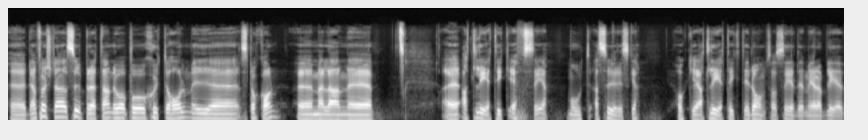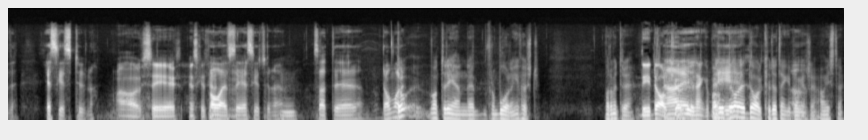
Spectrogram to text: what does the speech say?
Eh, den första superettan det var på Skytteholm i eh, Stockholm eh, mellan Atletic FC mot Assyriska. Och Atletic det är de som sedermera blev Eskilstuna. AFC Eskilstuna. AFC Eskilstuna. Mm. Så att de var Då, var inte det en från Borlänge först? Var de inte det? Det är Dalkurd Nej, du tänker på. Det är Dal- Dalkurd jag tänker på Ja. kanske. Ja, just det.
